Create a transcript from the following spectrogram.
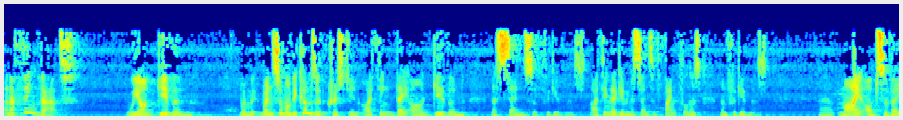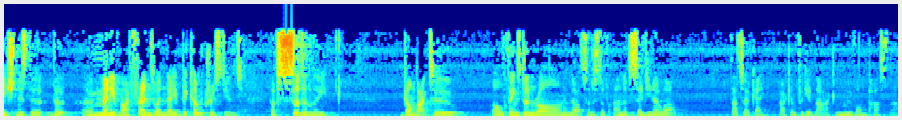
And I think that we are given, when, we, when someone becomes a Christian, I think they are given a sense of forgiveness. I think they're given a sense of thankfulness and forgiveness. Uh, my observation is that, that uh, many of my friends, when they've become Christians, have suddenly gone back to old things done wrong and that sort of stuff and have said, you know what? That's okay. I can forgive that. I can move on past that.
